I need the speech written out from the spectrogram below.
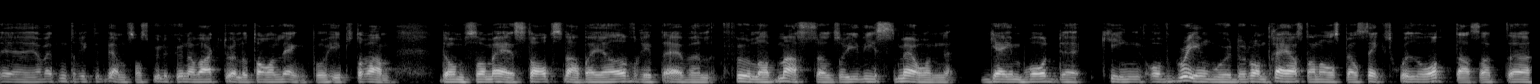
Eh, jag vet inte riktigt vem som skulle kunna vara aktuell att ta en längd på Hipsteram. De som är startsnabba i övrigt är väl Full of Muscles och i viss mån Game Brodde King of Greenwood och de tre hästarna har spår 6, 7 och 8 så att eh,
